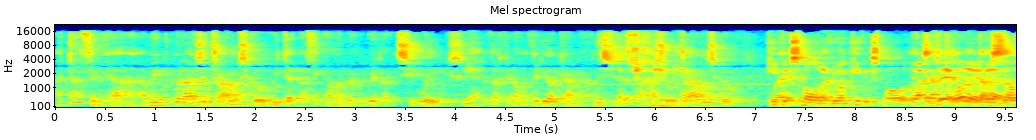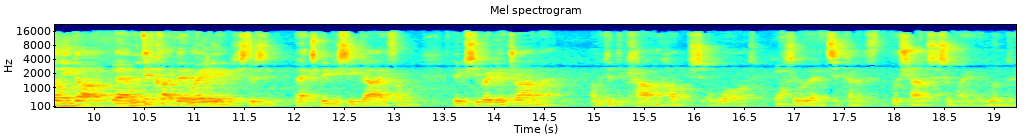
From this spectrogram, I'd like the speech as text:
I don't think they are. I mean, when I was at drama school, we did. I think I remember we had like two weeks Yeah. with like an old video camera, and this was That's an right, actual yeah. drama school. Keep it small, everyone. Keep it small. That Exactly. was it? That's Yeah. all you got. Yeah. Uh, we did quite a bit of radio because there was an ex BBC guy from BBC Radio Drama, and we did the Carlton Hobbs Award. So we went to kind of Bush House or somewhere in London.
